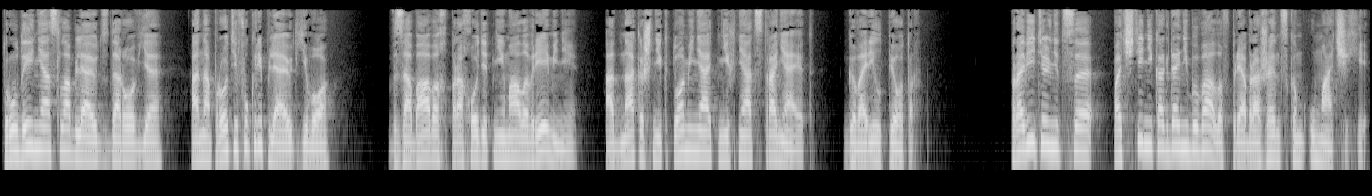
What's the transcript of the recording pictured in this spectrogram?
Труды не ослабляют здоровья, а напротив укрепляют его. В забавах проходит немало времени, однако ж никто меня от них не отстраняет, говорил Петр. Правительница почти никогда не бывала в Преображенском у мачехи.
